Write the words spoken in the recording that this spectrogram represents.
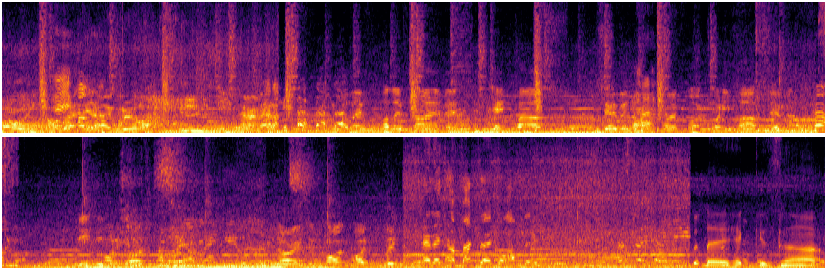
Born in Kogarah, and I grew up in Parramatta. I left. I left home at ten past seven. I worked like twenty past seven. Easy. Morning, guys. Come on out. No, I, I lived And then come back there, go up there. What the heck is that?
